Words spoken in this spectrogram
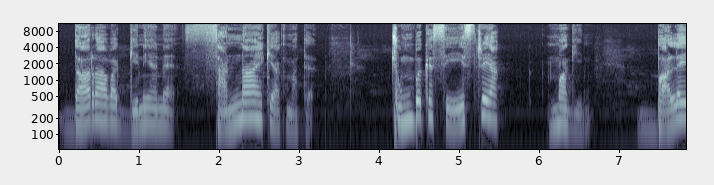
ධාරාවක් ගෙන යන සන්නායකයක් මත චුම්බක ශේෂ්ත්‍රයක් මගින් බලය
